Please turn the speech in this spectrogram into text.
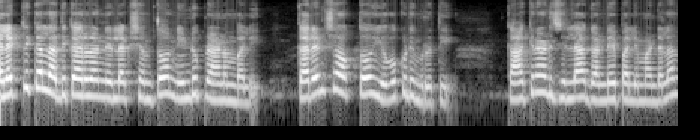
ఎలక్ట్రికల్ అధికారుల నిర్లక్ష్యంతో నిండు ప్రాణం బలి. కరెంట్ షాక్తో యువకుడి మృతి. కాకినాడ జిల్లా గండేపల్లి మండలం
